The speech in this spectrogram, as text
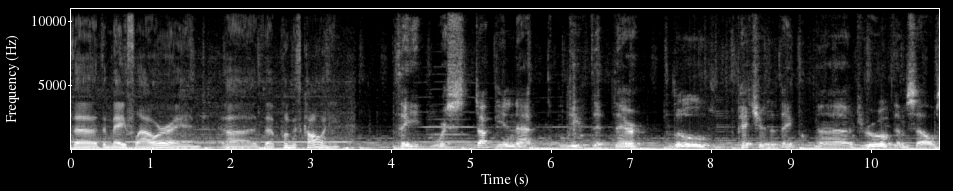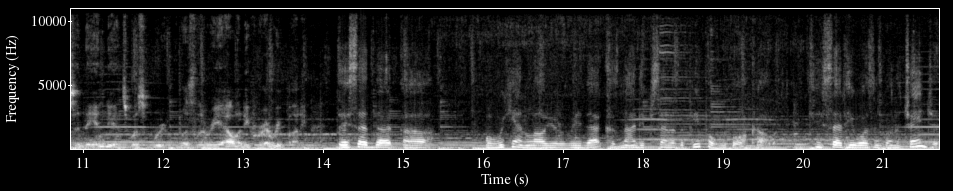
the, the Mayflower and uh, the Plymouth colony. They were stuck in that belief that their little picture that they uh, drew of themselves and the Indians was, was the reality for everybody. They said that, uh, well, we can't allow you to read that because 90% of the people would walk out. He said he wasn't going to change it.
